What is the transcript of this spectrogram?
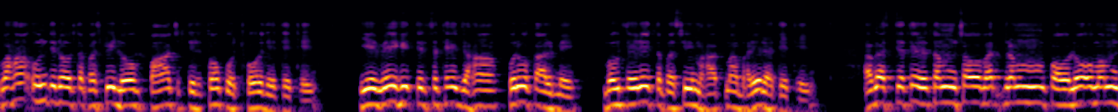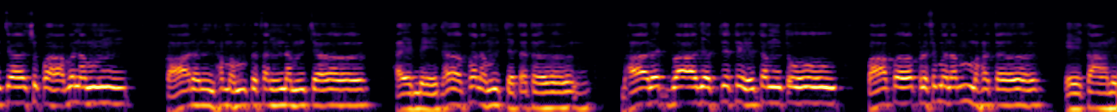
वहाँ उन दिनों तपस्वी लोग पाँच तीर्थों को छोड़ देते थे। ये वे ही तीर्थ थे जहाँ पूर्व काल में बहुतेरे तपस्वी महात्मा भरे रहते थे। अगस्त्य तीर्थम सौभद्रम पौलोमम च सुपावनम कारंधम प्रसन्नम च हयमेध फलम च तत। भारद्वाज से तीर्थम तो पाप प्रशमनम महत। एतानि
